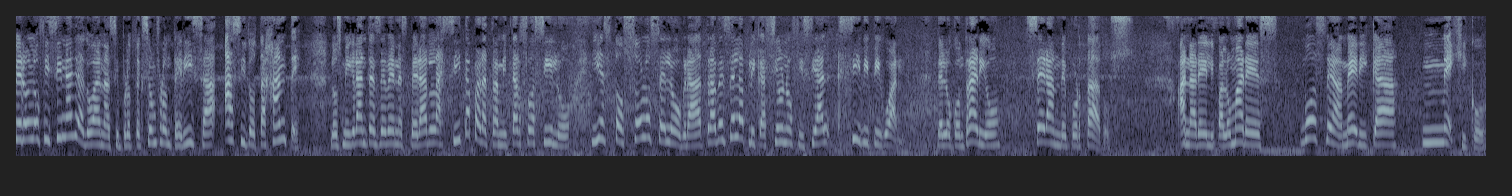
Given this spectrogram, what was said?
Pero la Oficina de Aduanas y Protección Fronteriza ha sido tajante. Los migrantes deben esperar la cita para tramitar su asilo y esto solo se logra a través de la aplicación oficial CBP One. De lo contrario, serán deportados. Anareli Palomares, Voz de América, México.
